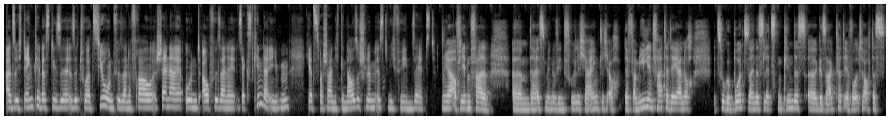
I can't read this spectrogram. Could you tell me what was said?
Also ich denke, dass diese Situation für seine Frau Shanna und auch für seine sechs Kinder eben jetzt wahrscheinlich genauso schlimm ist wie für ihn selbst. Ja, auf jeden Fall. Ähm, da ist Menowin Fröhlich ja eigentlich auch der Familienvater, der ja noch zur Geburt seines letzten Kindes äh, gesagt hat, er wollte auch, dass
